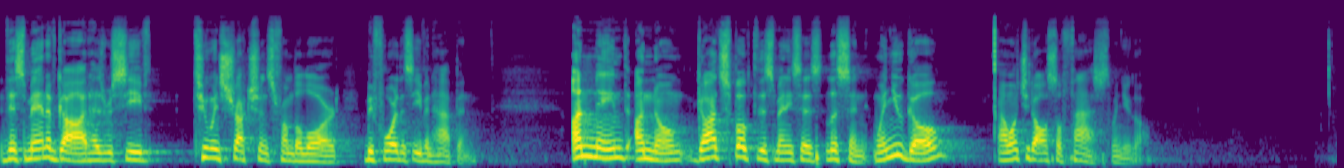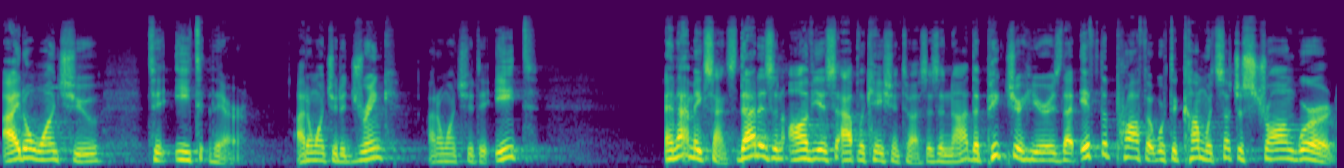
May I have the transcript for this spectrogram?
this man of God has received two instructions from the Lord before this even happened. Unnamed, unknown, God spoke to this man. He says, Listen, when you go, I want you to also fast when you go. I don't want you to eat there. I don't want you to drink. I don't want you to eat. And that makes sense. That is an obvious application to us, is it not? The picture here is that if the prophet were to come with such a strong word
